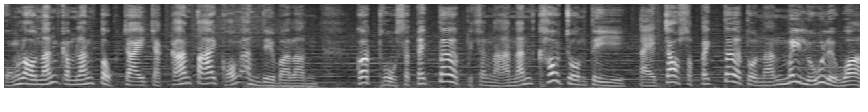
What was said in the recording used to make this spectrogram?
ของเรานั้นกำลังตกใจจากการตายของอันเดบาลัน ก็ถูกสเปกเตอร์ปริศนานั้นเข้าโจมตี แต่เจ้าสเปกเตอร์ตัวนั้นไม่รู้เลยว่า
